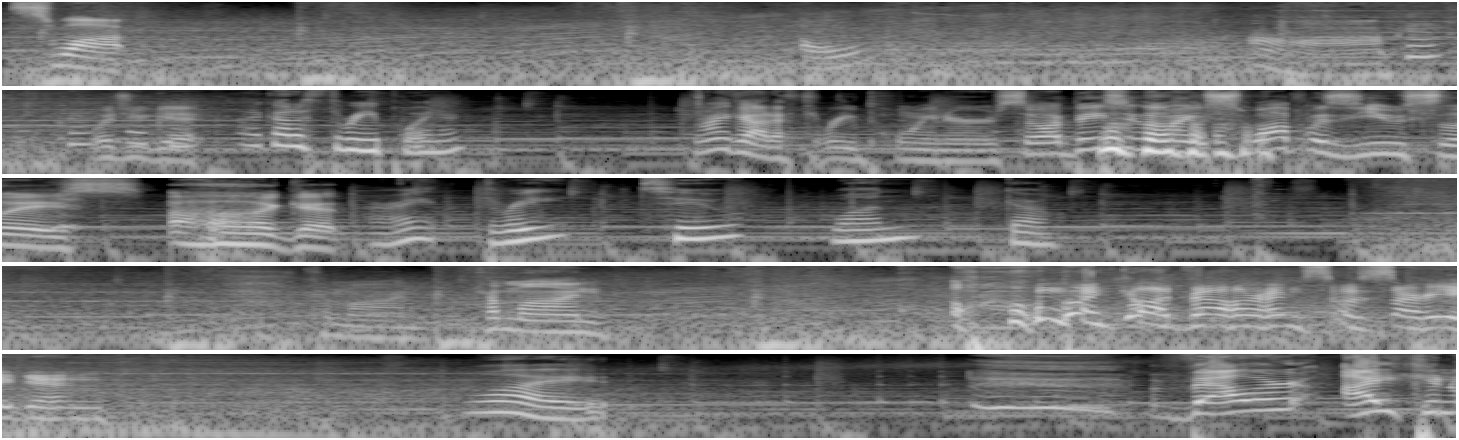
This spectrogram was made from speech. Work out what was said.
Swap. Oh. Aw. Okay. okay What'd you okay. get? I got a three pointer. I got a three pointer. So I basically my swap was useless. Oh, good. All right. Three, two, one, go. Come on. Come on. Oh my god, Valar, I'm so sorry again. What? Valar, I can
